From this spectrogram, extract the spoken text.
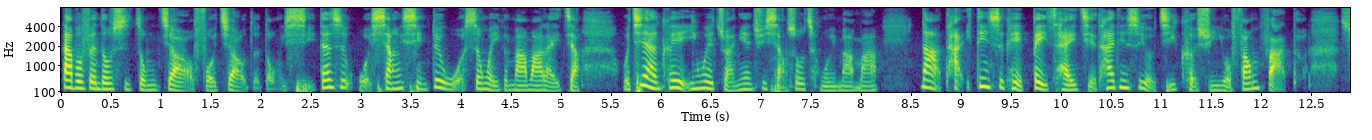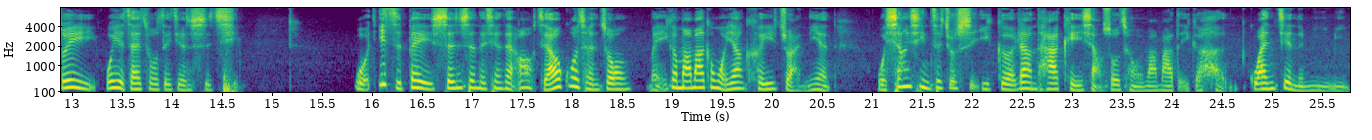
大部分都是宗教、佛教的东西。但是我相信，对我身为一个妈妈来讲，我既然可以因为转念去享受成为妈妈，那它一定是可以被拆解，它一定是有迹可循、有方法的。所以我也在做这件事情。我一直被深深的现在哦，只要过程中每一个妈妈跟我一样可以转念。我相信这就是一个让她可以享受成为妈妈的一个很关键的秘密。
